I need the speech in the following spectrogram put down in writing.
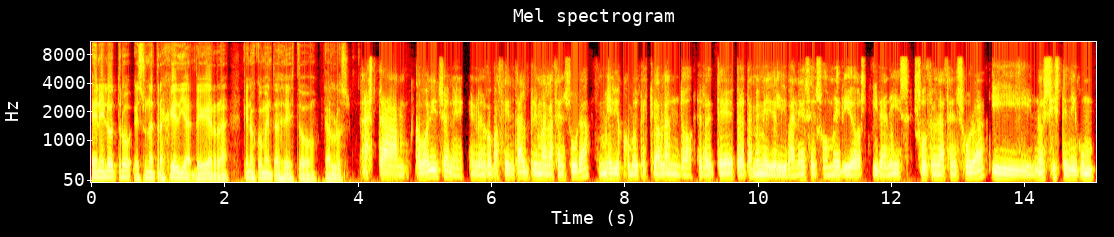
en el otro es una tragedia de guerra. ¿Qué nos comentas de esto, Carlos? Hasta, como he dicho, en, Europa Occidental prima la censura. Medios como el que estoy hablando, RT, pero también medios libaneses o medios iraníes sufren la censura y no existe ningún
